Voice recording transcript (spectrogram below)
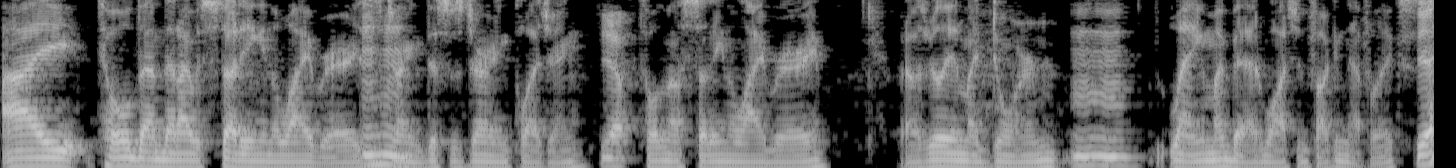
I told them that I was studying in the library. This Mhm. was during this was during pledging. Yep. Told them I was studying in the library, but I was really in my dorm, Mm-hmm. laying in my bed watching fucking Netflix. Yeah.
